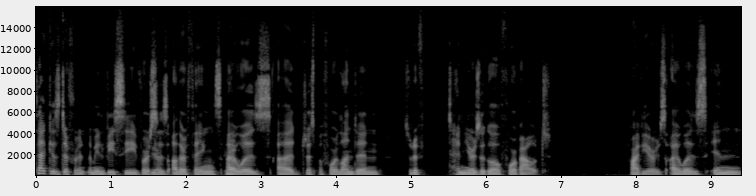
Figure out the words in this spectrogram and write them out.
Tech is different. I mean, VC versus other things. Yeah. I was uh, just before London, sort of 10 years ago, for about five years. I was in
